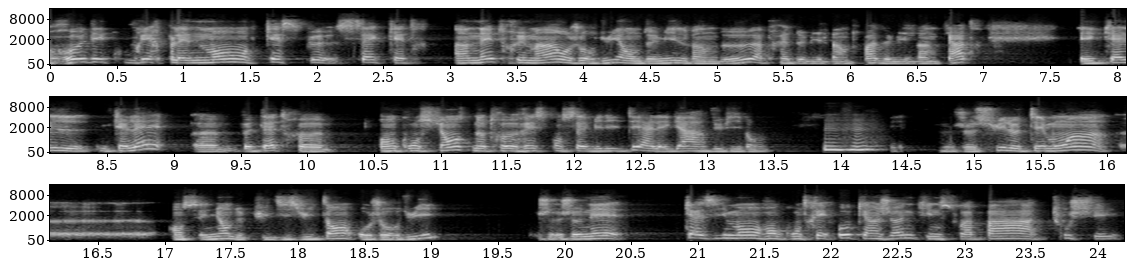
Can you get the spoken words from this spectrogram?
redécouvrir pleinement qu'est-ce que c'est qu'être un être humain aujourd'hui en 2022, après 2023, 2024, et quelle, quelle est euh, peut-être euh, en conscience notre responsabilité à l'égard du vivant. Mm-hmm. Je suis le témoin, euh, enseignant depuis 18 ans aujourd'hui, je, je n'ai quasiment rencontré aucun jeune qui ne soit pas touché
